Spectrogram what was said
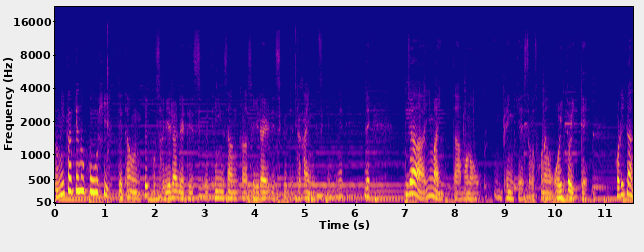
飲みかけのコーヒーって多分結構下げられるリスク店員さんから下げられるリスクって高いんですけどね。でじゃあ今言ったものペンケースとかそこら辺を置いといてこれが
